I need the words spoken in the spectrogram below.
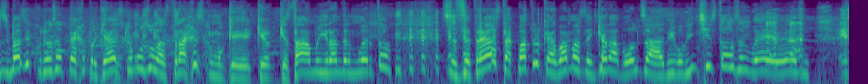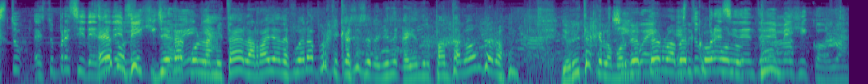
se me hace curioso el peje porque ya ves cómo uso los trajes como que, que- que estaba muy grande el muerto. Se, se trae hasta cuatro caguamas en cada bolsa. Digo, bien chistoso, güey. Es tu, es tu presidente Eso de sí, México. llega ¿eh? con la mitad de la raya de fuera porque casi se le viene cayendo el pantalón, pero... Y ahorita que lo mordió el perro, a ver es tu cómo... lo- presidente de México, ya.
